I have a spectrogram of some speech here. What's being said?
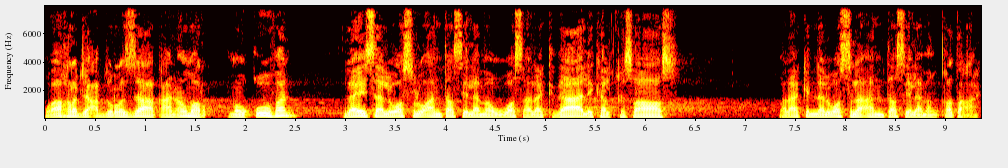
وأخرج عبد الرزاق عن عمر موقوفا ليس الوصل أن تصل من وصلك ذلك القصاص ولكن الوصل أن تصل من قطعك.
